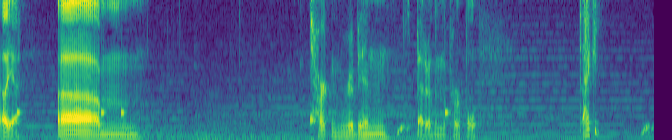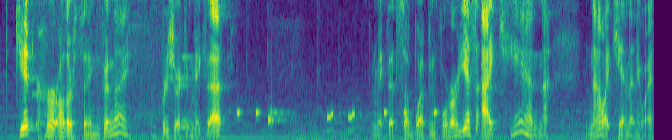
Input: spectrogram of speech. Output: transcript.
Hell yeah. Um, tartan ribbon is better than the purple. I could get her other thing, couldn't I? I'm pretty sure I can make that. Make that sub-weapon for her. Yes, I can. Now I can, anyway.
